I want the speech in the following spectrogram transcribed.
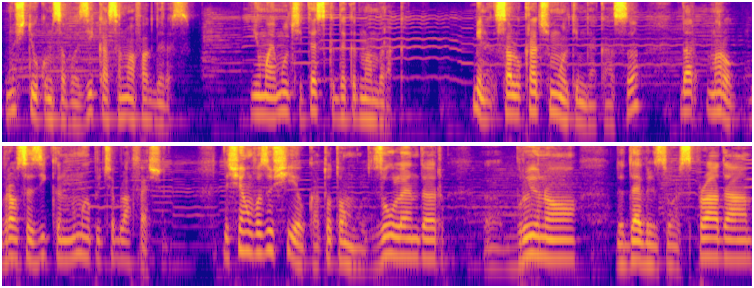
Nu știu cum să vă zic ca să nu mă fac de râs. Eu mai mult citesc decât mă îmbrac. Bine, s-a lucrat și mult timp de acasă, dar, mă rog, vreau să zic că nu mă pricep la fashion. Deși am văzut și eu, ca tot omul, Zoolander, uh, Bruno, The Devil's Wears Prada,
